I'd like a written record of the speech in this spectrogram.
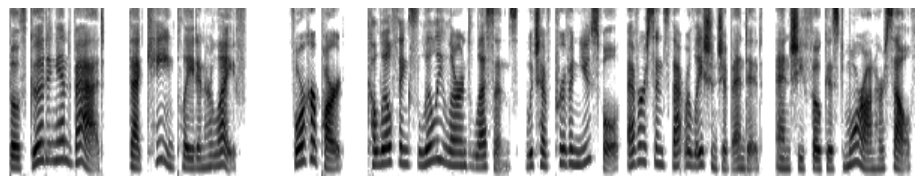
both good and bad, that Cane played in her life. For her part, Khalil thinks Lily learned lessons which have proven useful ever since that relationship ended and she focused more on herself.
